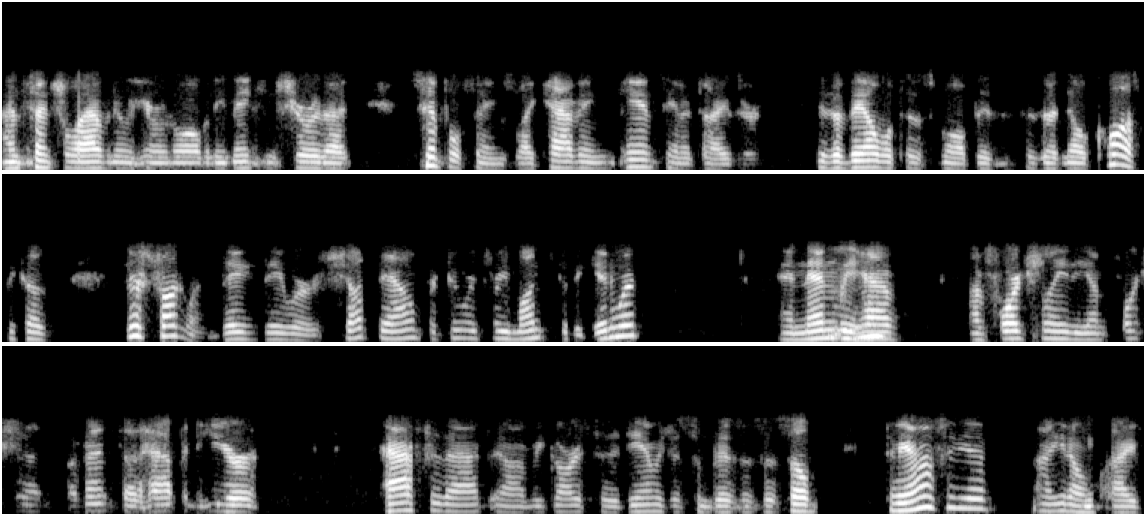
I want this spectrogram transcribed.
on Central Avenue here in Albany, making sure that simple things like having hand sanitizer is available to the small businesses at no cost because they're struggling. They they were shut down for two or three months to begin with, and then we Mhm. have, unfortunately, the unfortunate events that happened here after that, uh, in regards to the damage of some businesses. So, to be honest with you, uh, you know, I've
